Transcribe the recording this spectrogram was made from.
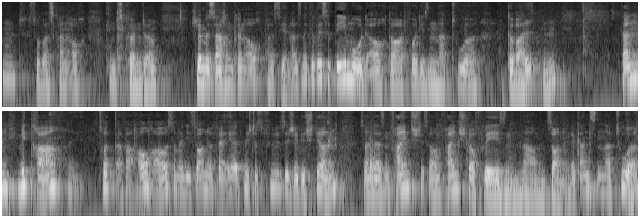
Und sowas kann auch, uns könnte, schlimme Sachen können auch passieren. Also eine gewisse Demut auch dort vor diesen Naturgewalten. Dann Mitra drückt aber auch aus, wenn man die Sonne verehrt, nicht das physische Gestirn, sondern das ist, ein Feinst ist auch ein Feinstoffwesen namens Sonne. In der ganzen Natur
